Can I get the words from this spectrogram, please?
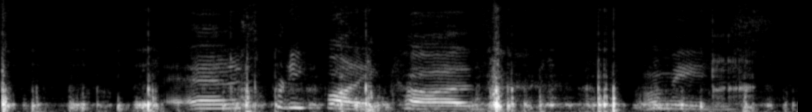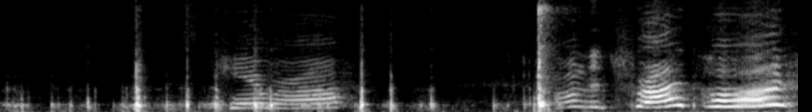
and it's pretty funny cause let me just this camera on the tripod.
